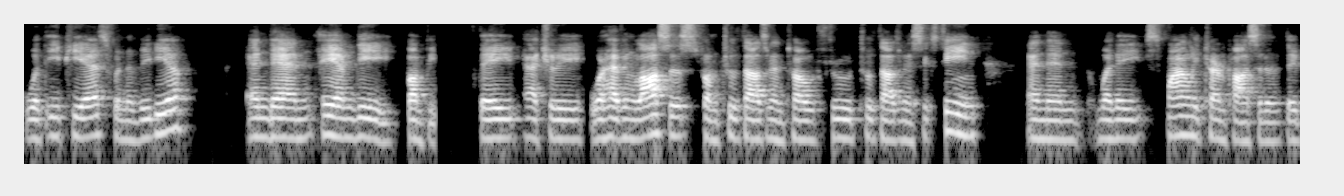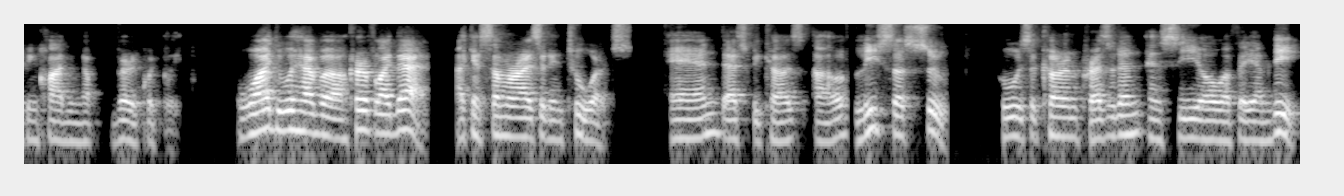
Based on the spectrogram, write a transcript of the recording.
with EPS for NVIDIA. And then AMD bumpy. They actually were having losses from 2012 through 2016. And then when they finally turned positive, they've been climbing up very quickly. Why do we have a curve like that? I can summarize it in two words. And that's because of Lisa Su who is the current president and CEO of AMD.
